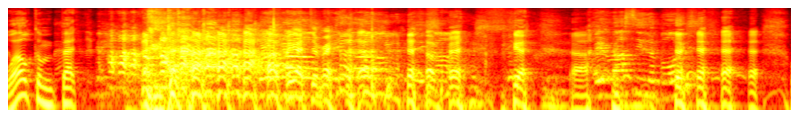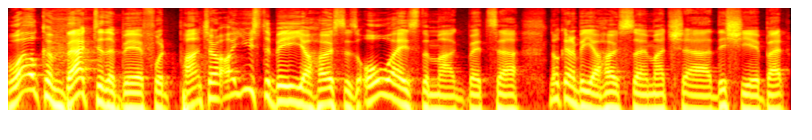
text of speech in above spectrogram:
welcome back. I got to Bit rusty, the boys. Welcome back to the Barefoot Punter. I used to be your host as always, the mug, but uh, not going to be your host so much uh, this year. But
